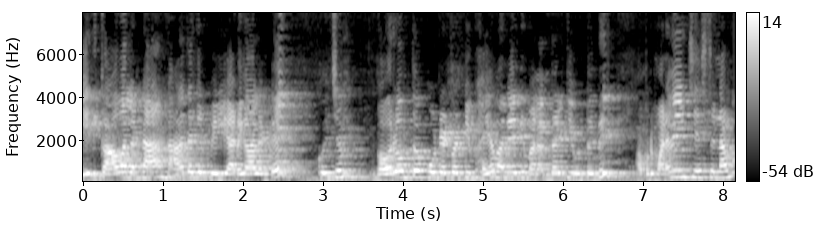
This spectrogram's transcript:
ఏది కావాలన్నా నాన్న దగ్గరికి వెళ్ళి అడగాలంటే కొంచెం గౌరవంతో కూడినటువంటి భయం అనేది మనందరికీ ఉంటుంది. అప్పుడు మనం ఏం చేస్తున్నాము?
